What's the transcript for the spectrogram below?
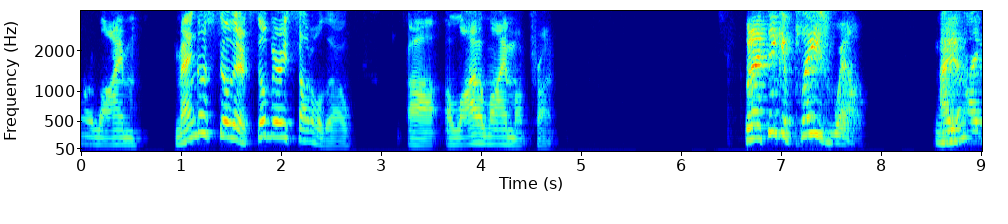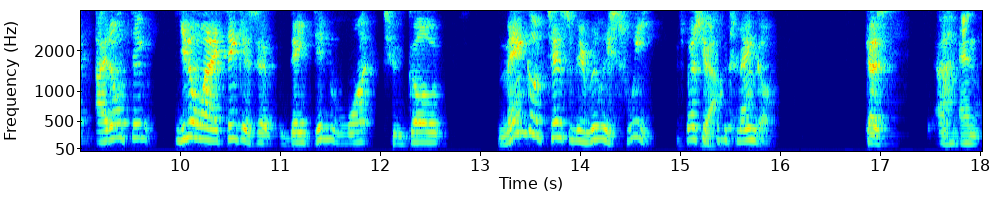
more lime. Mango's still there. It's still very subtle though. Uh, a lot of lime up front. but I think it plays well. Mhm. I, I I don't think you know what I think is that they didn't want to go. Mango tends to be really sweet, especially Yeah. fresh mango, because uh, and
